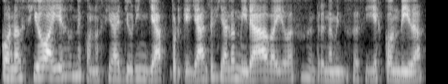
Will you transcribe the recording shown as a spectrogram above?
conoció, ahí es donde conoció a Yurin Yap, porque ya antes ya lo admiraba, iba a sus entrenamientos así escondida.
